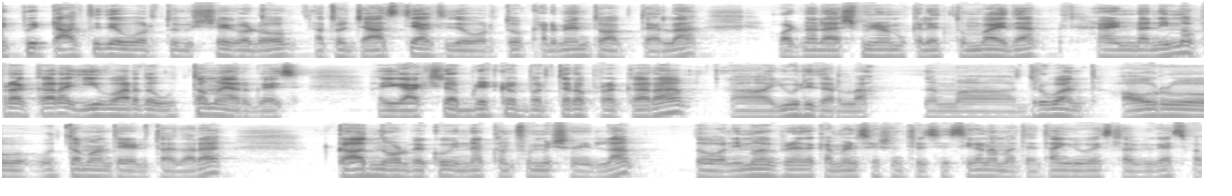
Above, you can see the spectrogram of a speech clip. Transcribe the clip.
ರಿಪೀಟ್ ಆಗ್ತಿದೆ ಹೊರತು ವಿಷಯಗಳು, ಅಥವಾ ಜಾಸ್ತಿ ಆಗ್ತಿದೆ ಹೊರತು ಕಡಿಮೆ ಅಂತೂ ಇಲ್ಲ. ಒಟ್ಟಿನಲ್ಲಿ ಅಶ್ವಿನಿ ಮೇಡಮ್ ಕಲೆ ತುಂಬ ಇದೆ. ಆ್ಯಂಡ್ ನಿಮ್ಮ ಪ್ರಕಾರ ಈ ವಾರದ ಉತ್ತಮ ಯಾರು ಗೈಸ್ ಈಗ ಆ್ಯಕ್ಚುಲಿ ಅಪ್ಡೇಟ್ಗಳು ಬರ್ತಿರೋ ಪ್ರಕಾರ ಇವರಿದಾರಲ್ಲ, ನಮ್ಮ ಧ್ರುವಂತ್. ಅವರು ಉತ್ತಮ ಅಂತ ಹೇಳ್ತಾ ಇದ್ದಾರೆ. ಕಾದು ನೋಡಬೇಕು, ಇನ್ನೂ ಕನ್ಫರ್ಮೇಷನ್ ಇಲ್ಲ. ಸೊ ನಿಮ್ಮ ಅಭಿಪ್ರಾಯದ ಕಮೆಂಟ್ ಸೆಕ್ಷನ್ ತಿಳಿಸಿ, ಸಿಗೋಣ ಮತ್ತೆ. Thank you guys love you guys bye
